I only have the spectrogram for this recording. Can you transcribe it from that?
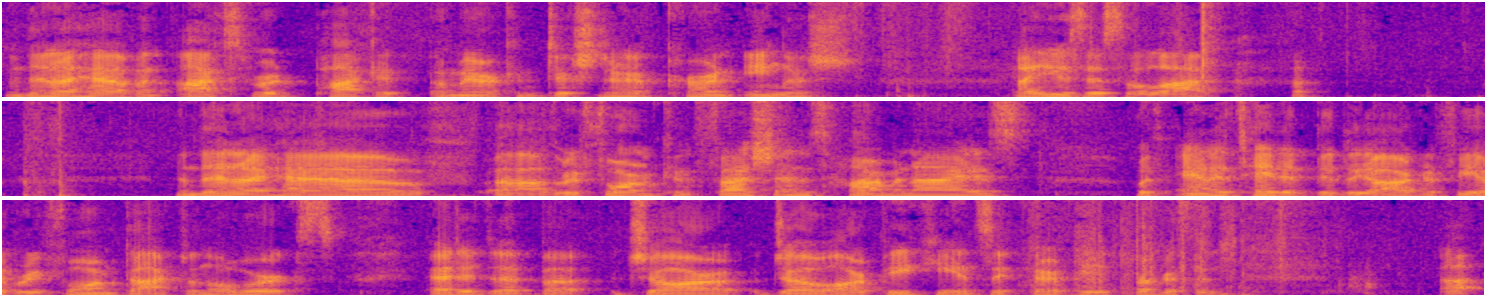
And then I have an Oxford Pocket American Dictionary of Current English. I use this a lot. And then I have uh, the Reformed Confessions harmonized with annotated bibliography of Reformed doctrinal works edited by Joel R. Beeke and Sinclair B. Ferguson. Uh,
